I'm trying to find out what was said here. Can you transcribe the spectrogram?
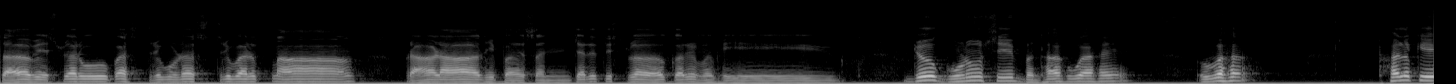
स विश्वरूपस्त्रिगुणस्त्रिवर्त्मा प्राणाधिप संचरति स्वकर्म भी जो गुणों से बंधा हुआ है, वह फल के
